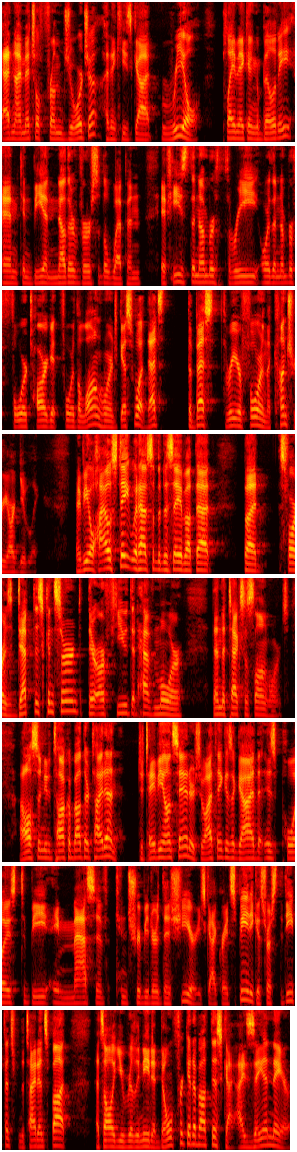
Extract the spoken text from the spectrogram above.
Adonai Mitchell from Georgia. I think he's got real playmaking ability and can be another versatile weapon. If he's the number three or the number four target for the Longhorns, guess what? That's the best three or four in the country, arguably. Maybe Ohio State would have something to say about that. But as far as depth is concerned, there are few that have more than the Texas Longhorns. I also need to talk about their tight end, Ja'Tavion Sanders, who I think is a guy that is poised to be a massive contributor this year. He's got great speed. He can stretch the defense from the tight end spot. That's all you really need. And don't forget about this guy, Isaiah Neyor.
